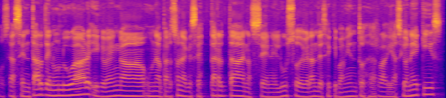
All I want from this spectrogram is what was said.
O sea, sentarte en un lugar y que venga una persona que se experta, no sé, en el uso de grandes equipamientos de radiación X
